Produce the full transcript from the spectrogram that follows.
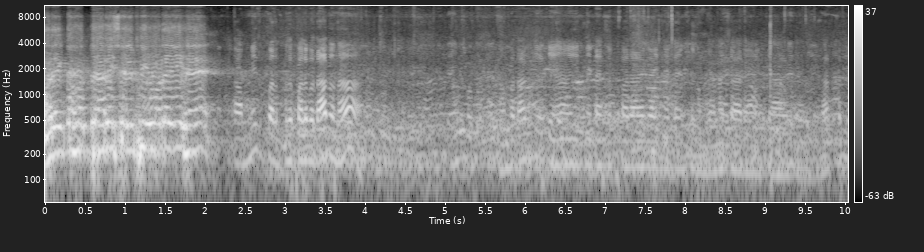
और एक बहुत प्यारी सेल्फी हो रही है। अम्मी से पहले बता दो ना। हम बता देंगे कि हाँ इतने टाइम तक पर आएगा इतने टाइम तक हम जाना चाह रहे हैं क्या बात करते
